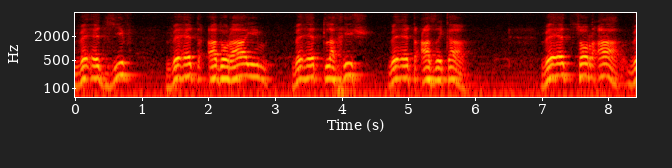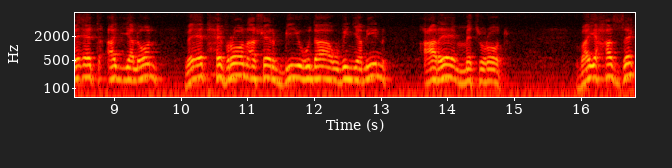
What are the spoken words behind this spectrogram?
ואת זיף, ואת אדוריים, ואת לכיש, ואת עזקה, ואת צורעה, ואת איילון, ואת חברון אשר ביהודה ובנימין, ערי מצורות. ויחזק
